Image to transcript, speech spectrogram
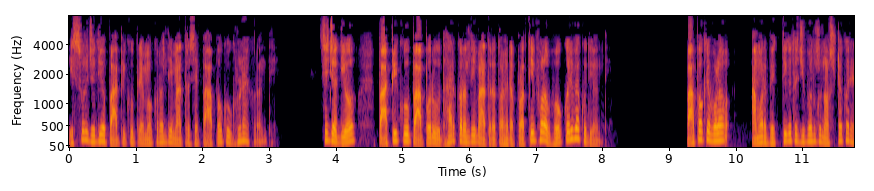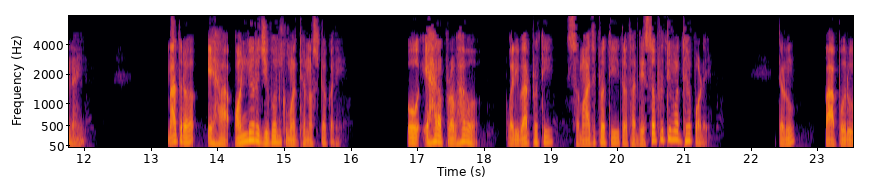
ଈଶ୍ୱର ଯଦିଓ ପାପିକୁ ପ୍ରେମ କରନ୍ତି ମାତ୍ର ସେ ପାପକୁ ଘୃଣା କରନ୍ତି। ସେ ଯଦିଓ ପାପିକୁ ପାପରୁ ଉଦ୍ଧାର କରନ୍ତି ମାତ୍ର ତହିଁର ପ୍ରତିଫଳ ଭୋଗ କରିବାକୁ ଦିଅନ୍ତି। ପାପ କେବଳ ଆମର ବ୍ୟକ୍ତିଗତ ଜୀବନକୁ ନଷ୍ଟ କରେ ନାହିଁ ମାତ୍ର ଏହା ଅନ୍ୟର ଜୀବନକୁ ମଧ୍ୟ ନଷ୍ଟ କରେ ଓ ଏହାର ପ୍ରଭାବ ପରିବାର ପ୍ରତି ସମାଜ ପ୍ରତି ତଥା ଦେଶ ପ୍ରତି ମଧ୍ୟ ପଡ଼େ। ତେଣୁ ପାପରୁ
